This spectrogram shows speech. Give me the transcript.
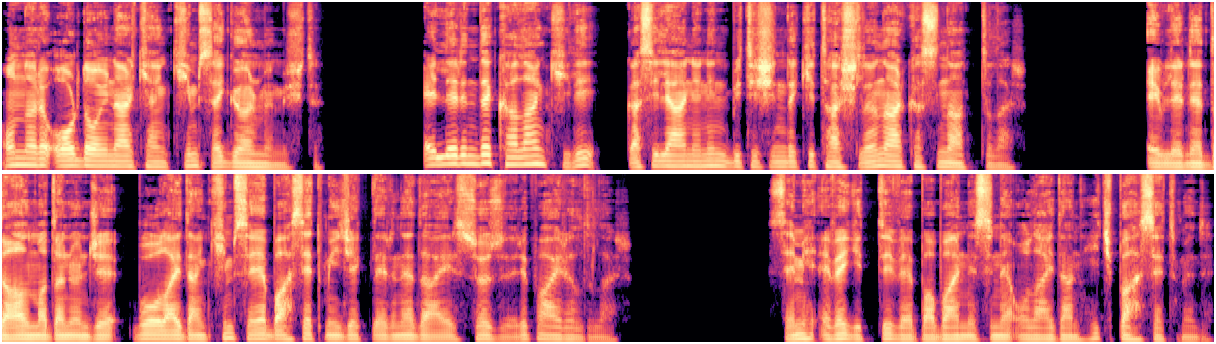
Onları orada oynarken kimse görmemişti. Ellerinde kalan kili gasilhanenin bitişindeki taşlığın arkasına attılar. Evlerine dağılmadan önce bu olaydan kimseye bahsetmeyeceklerine dair söz verip ayrıldılar. Semih eve gitti ve babaannesine olaydan hiç bahsetmedi.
